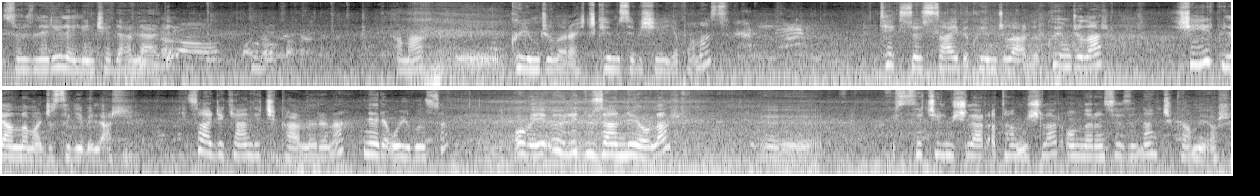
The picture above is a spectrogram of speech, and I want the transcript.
sözleriyle linç ederlerdi. Ama e, kuyumculara hiç kimse bir şey yapamaz. Tek söz sahibi kuyumculardır. Kuyumcular şehir planlamacısı gibiler. Sadece kendi çıkarlarına nere uygunsa orayı öyle düzenliyorlar. Ee, seçilmişler, atanmışlar onların sözünden çıkamıyor.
